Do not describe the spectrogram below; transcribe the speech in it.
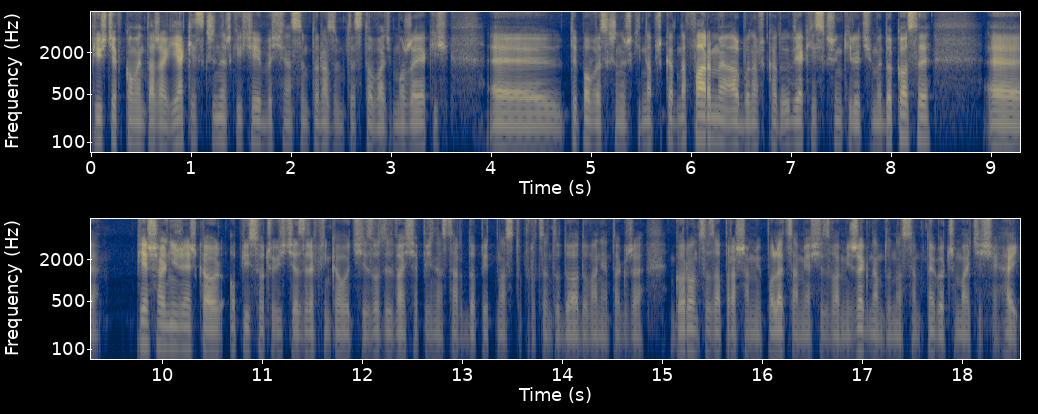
Piszcie w komentarzach, jakie skrzyneczki chcielibyście następnym razem testować. Może jakieś e, typowe skrzyneczki, na przykład na farmę, albo na przykład od jakiej skrzynki lecimy do kosy. E, pierwsza linijeczka opisu oczywiście z reflinkowo Ci złoty 25 na start do 15% do ładowania, także gorąco zapraszam i polecam. Ja się z Wami żegnam, do następnego, trzymajcie się, hej!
